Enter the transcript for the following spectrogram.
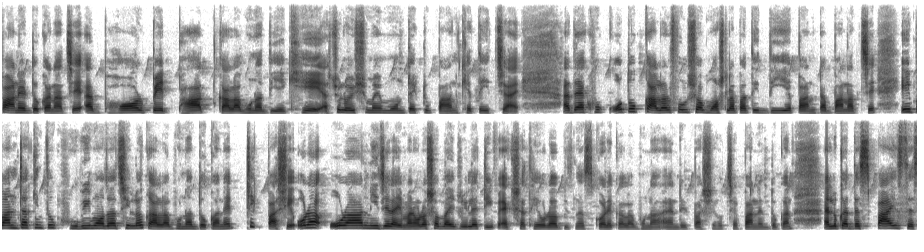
পানের দোকান আছে, আর ভর পেট ভাত কালা ভুনা দিয়ে খেয়ে আসলে ওই সময় মনটা একটু পান খেতেই চায়। আর দেখো কত কালারফুল সব মশলাপাতি দিয়ে পানটা বানাচ্ছে। এই পানটা কিন্তু খুবই মজা ছিল কালা ভুনার দোকানের ঠিক পাশে। ওরা ওরা নিজেরাই মানে ওরা সবাই রিলেটিভ একসাথে ওরা বিজনেস করে কালা ভুনা অ্যান্ড এর পাশে হচ্ছে পানের দোকান। অ্যান্ড লুক দ্য স্পাইসেস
